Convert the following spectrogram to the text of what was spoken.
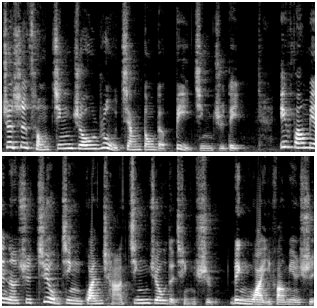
这是从荆州入江东的必经之地。一方面呢，是就近观察荆州的情势，另外一方面是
